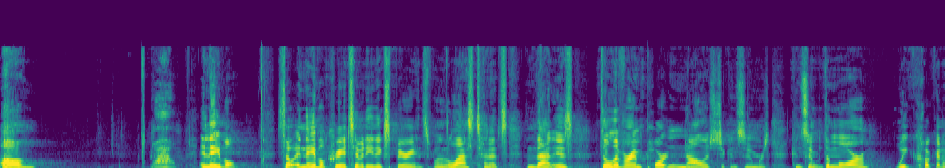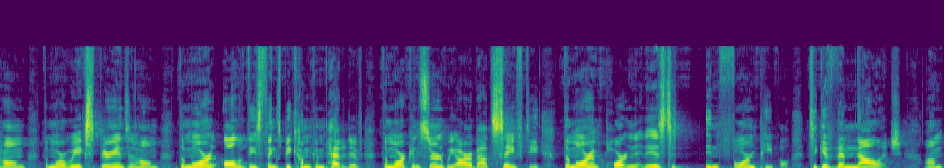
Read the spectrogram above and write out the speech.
um, wow. Enable. So, enable creativity and experience, one of the last tenets, and that is deliver important knowledge to consumers. Consumer, the more we cook at home, the more we experience at home, the more all of these things become competitive, the more concerned we are about safety, the more important it is to inform people, to give them knowledge. Um,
